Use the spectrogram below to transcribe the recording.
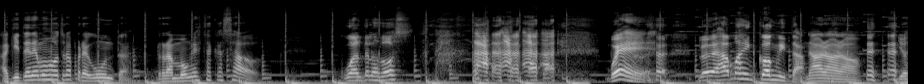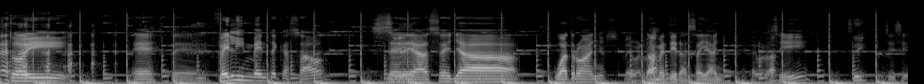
Aquí tenemos otra pregunta. ¿Ramón está casado? ¿Cuál de los dos? Bueno, Lo dejamos incógnita. no, no, no. Yo estoy este, felizmente casado Sí. desde hace ya cuatro años. ¿De verdad? No, mentira, seis años. ¿De verdad? Sí, Sí. sí, sí.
